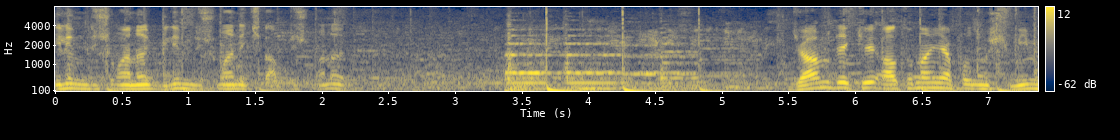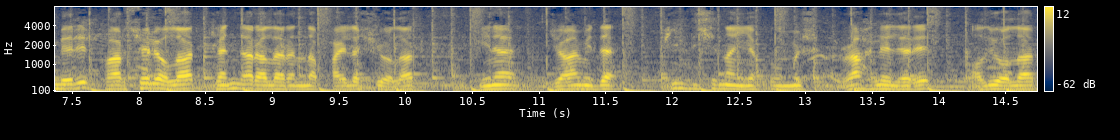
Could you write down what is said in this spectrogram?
İlim düşmanı, bilim düşmanı, kitap düşmanı. Camideki altından yapılmış minberi parçalıyorlar. Kendi aralarında paylaşıyorlar. Yine camide fil dişinden yapılmış rahleleri alıyorlar,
